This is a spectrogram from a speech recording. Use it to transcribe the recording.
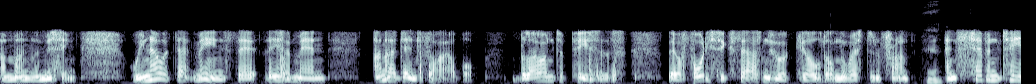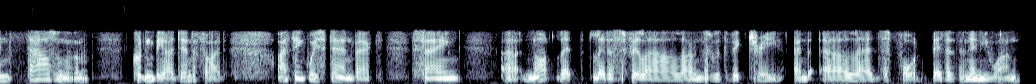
among the missing. We know what that means. They're, these are men unidentifiable, blown to pieces. There were 46,000 who were killed on the Western Front, yeah. and 17,000 of them couldn't be identified. I think we stand back saying, uh, not let, let us fill our lungs with victory, and our lads fought better than anyone,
